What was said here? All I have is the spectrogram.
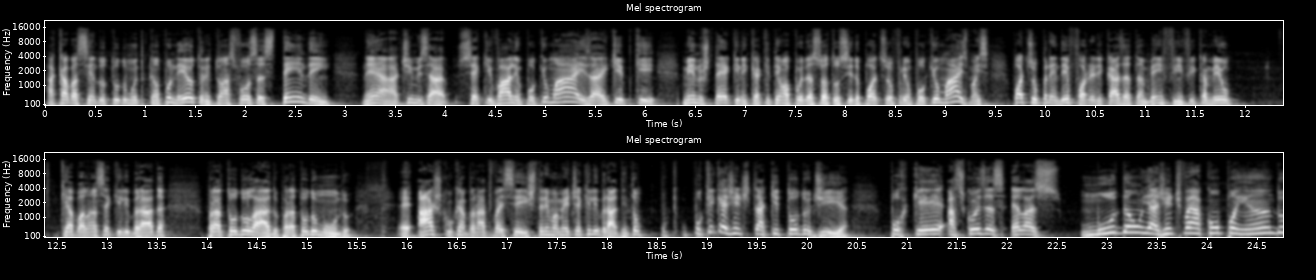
acaba sendo tudo muito campo neutro, então as forças tendem, né, a times a se equivalem um pouquinho mais, a equipe que menos técnica, que tem o apoio da sua torcida, pode sofrer um pouquinho mais, mas pode surpreender fora de casa também, enfim, fica meio que a balança é equilibrada para todo lado, para todo mundo. É, acho que o campeonato vai ser extremamente equilibrado. Então, por, por que, que a gente está aqui todo dia? Porque as coisas elas mudam e a gente vai acompanhando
